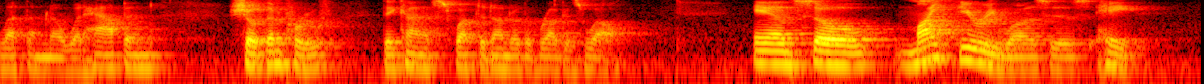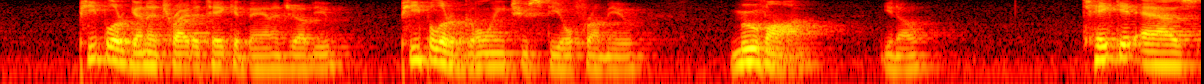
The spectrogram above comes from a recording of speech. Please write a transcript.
let them know what happened, showed them proof. They kind of swept it under the rug as well. And so my theory was is, hey, people are going to try to take advantage of you. People are going to steal from you. Move on. You know, take it as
